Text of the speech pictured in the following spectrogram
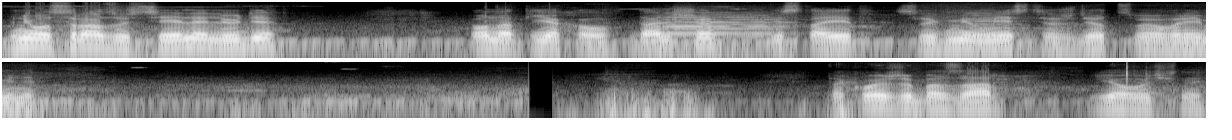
В него сразу сели люди. Он отъехал дальше и стоит с людьми вместе, ждет своего времени. Такой же базар елочный.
